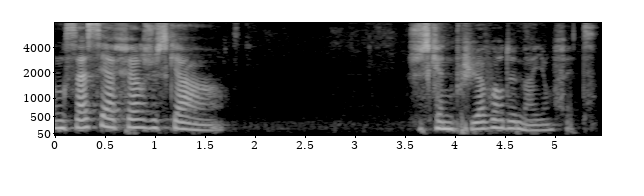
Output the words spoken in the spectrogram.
Donc ça, c'est à faire jusqu'à jusqu'à ne plus avoir de mailles en fait.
